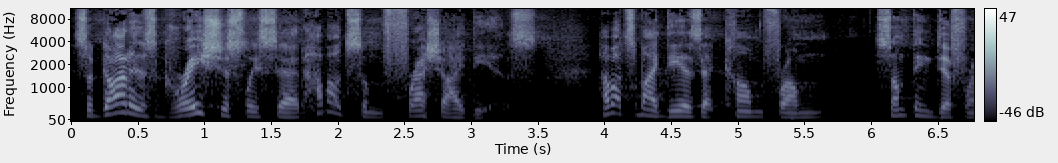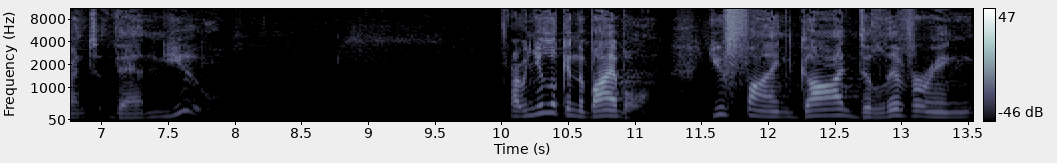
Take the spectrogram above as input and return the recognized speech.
So God has graciously said, How about some fresh ideas? How about some ideas that come from something different than you? All right, when you look in the Bible, you find God delivering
